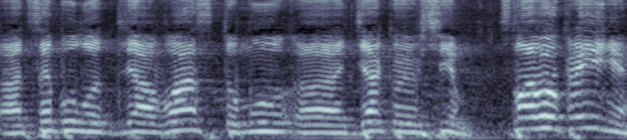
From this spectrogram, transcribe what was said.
Е, Це було для вас, тому е, дякую всім. Слава Україні!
